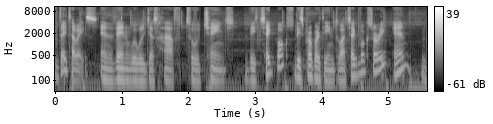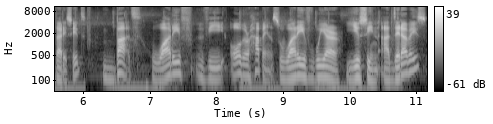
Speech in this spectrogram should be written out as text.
database. And then we will just have to change this checkbox, this property into a checkbox, sorry, and that is it. But what if the other happens? What if we are using a database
